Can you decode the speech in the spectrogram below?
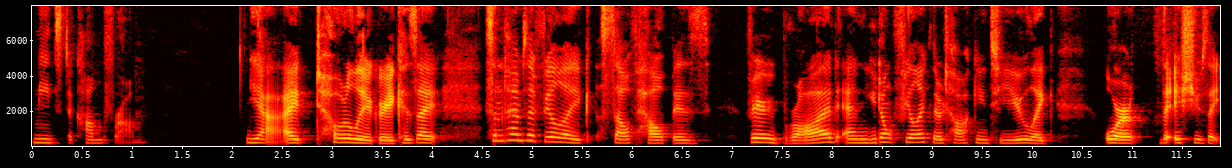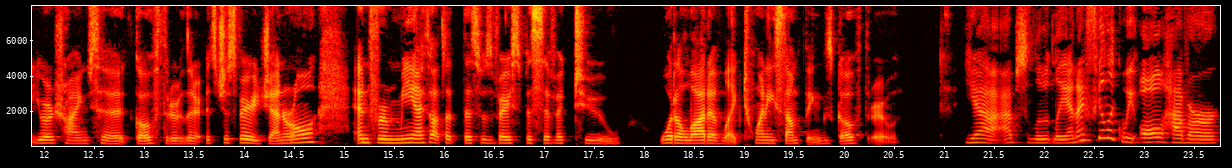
needs to come from. Yeah i totally agree because i sometimes i feel like self-help is very broad and you don't feel like they're talking to you like or the issues that you're trying to go through it's just very general. And for me i thought that this was very specific to what a lot of like 20 somethings go through yeah, absolutely. And I feel like we all have our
